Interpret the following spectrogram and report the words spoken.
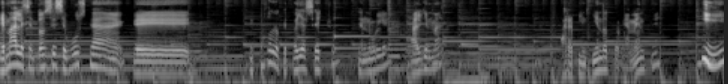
de males. Entonces se busca que, que todo lo que tú hayas hecho se anule a alguien más, arrepintiéndote obviamente, y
